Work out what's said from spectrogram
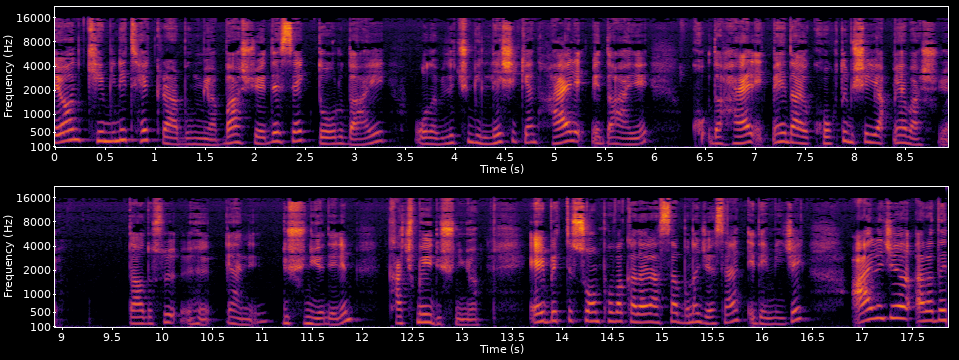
Theon kimliğini tekrar bulmaya başlıyor desek doğru dahi olabilir. Çünkü leş iken hayal etmeye dahi da hayal etmeye dahi korktuğu bir şey yapmaya başlıyor. Daha doğrusu yani düşünüyor diyelim. Kaçmayı düşünüyor. Elbette son pova kadar asla buna cesaret edemeyecek. Ayrıca arada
